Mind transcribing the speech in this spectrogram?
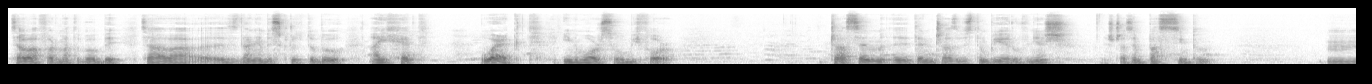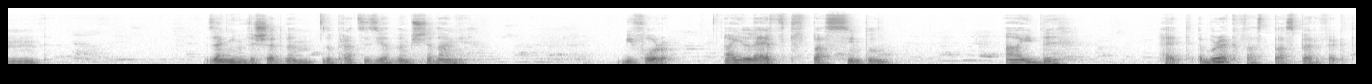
Cała forma to byłoby, cała e, zdanie bez skrótu to był I had worked in Warsaw before. Czasem y, ten czas występuje również z czasem past simple. Mm, Zanim wyszedłem do pracy, zjadłem śniadanie. Before I left w past simple, I'd had a breakfast past perfect.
